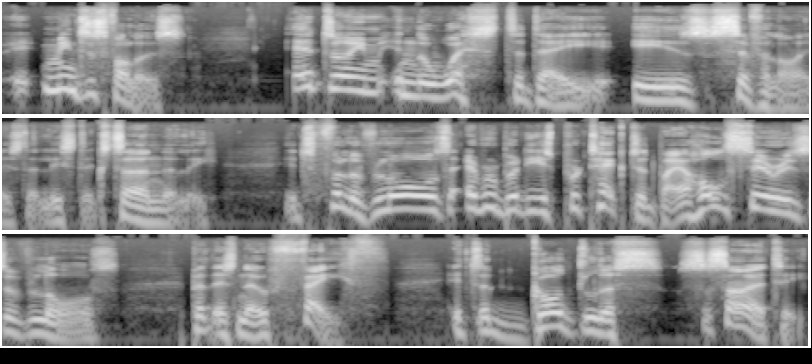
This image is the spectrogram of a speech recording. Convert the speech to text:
It means as follows Edom in the West today is civilized, at least externally. It's full of laws, everybody is protected by a whole series of laws but there's no faith. It's a godless society.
